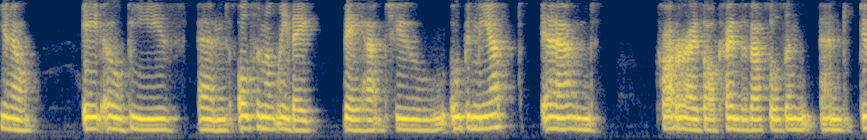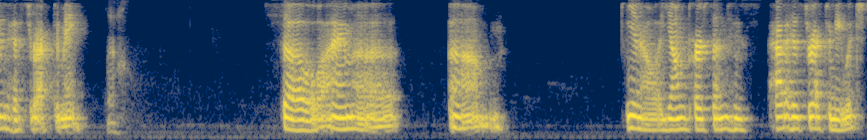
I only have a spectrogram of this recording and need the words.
you know, eight OBs, and ultimately they they had to open me up and cauterize all kinds of vessels and and do a hysterectomy. Oh. So I'm a, um, you know, a young person who's had a hysterectomy, which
